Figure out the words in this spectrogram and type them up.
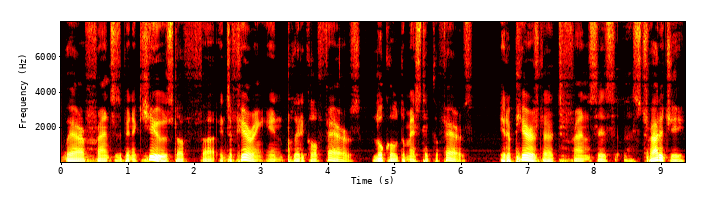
where France has been accused of uh, interfering in political affairs, local domestic affairs. It appears that France's strategy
